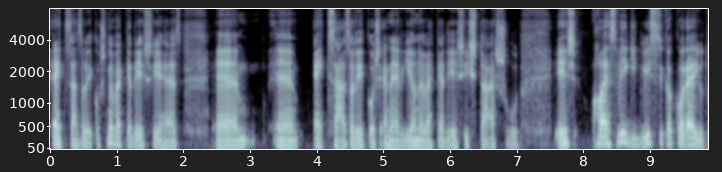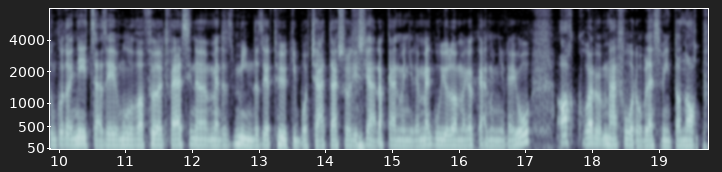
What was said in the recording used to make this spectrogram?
1%-os növekedéséhez 1%-os energianövekedés is társul. És ha ezt végig visszük, akkor eljutunk oda, hogy 400 év múlva a Föld felszíne, mert ez mind azért hőkibocsátásról is jár, akármennyire megújuló, meg akármennyire jó, akkor már forróbb lesz, mint a nap.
